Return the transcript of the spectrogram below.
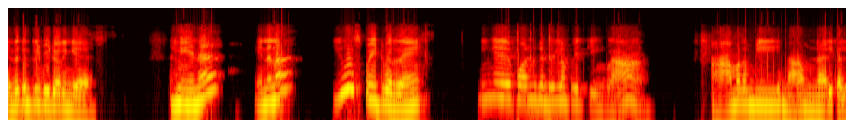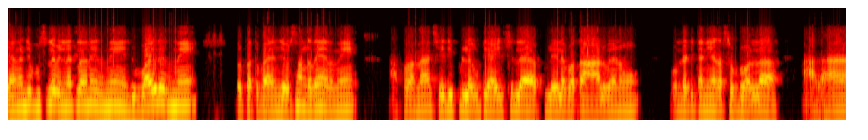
எந்த கண்ட்ரி போயிட்டு வரீங்க என்ன? என்னன்னா யூஎஸ் போயிட்டு வர்றேன். நீங்க ஃபாரின் கண்ட்ரி எல்லாம் போயிருக்கீங்களா? ஆமா தம்பி நான் முன்னாடி கல்யாணம் கஞ்சி புதுசுல வெளிநாட்டுல தானே இருந்தேன். துபாயில இருந்தேன். ஒரு பத்து பதினஞ்சு வருஷம் அங்கதான் இருந்தேன். அப்புறம் தான் சரி பிள்ளை குட்டி ஆயிடுச்சுல. பிள்ளைகளை பார்த்தா ஆள் வேணும். பொண்டாட்டி தனியா கஷ்டப்படுவல்ல அதான்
